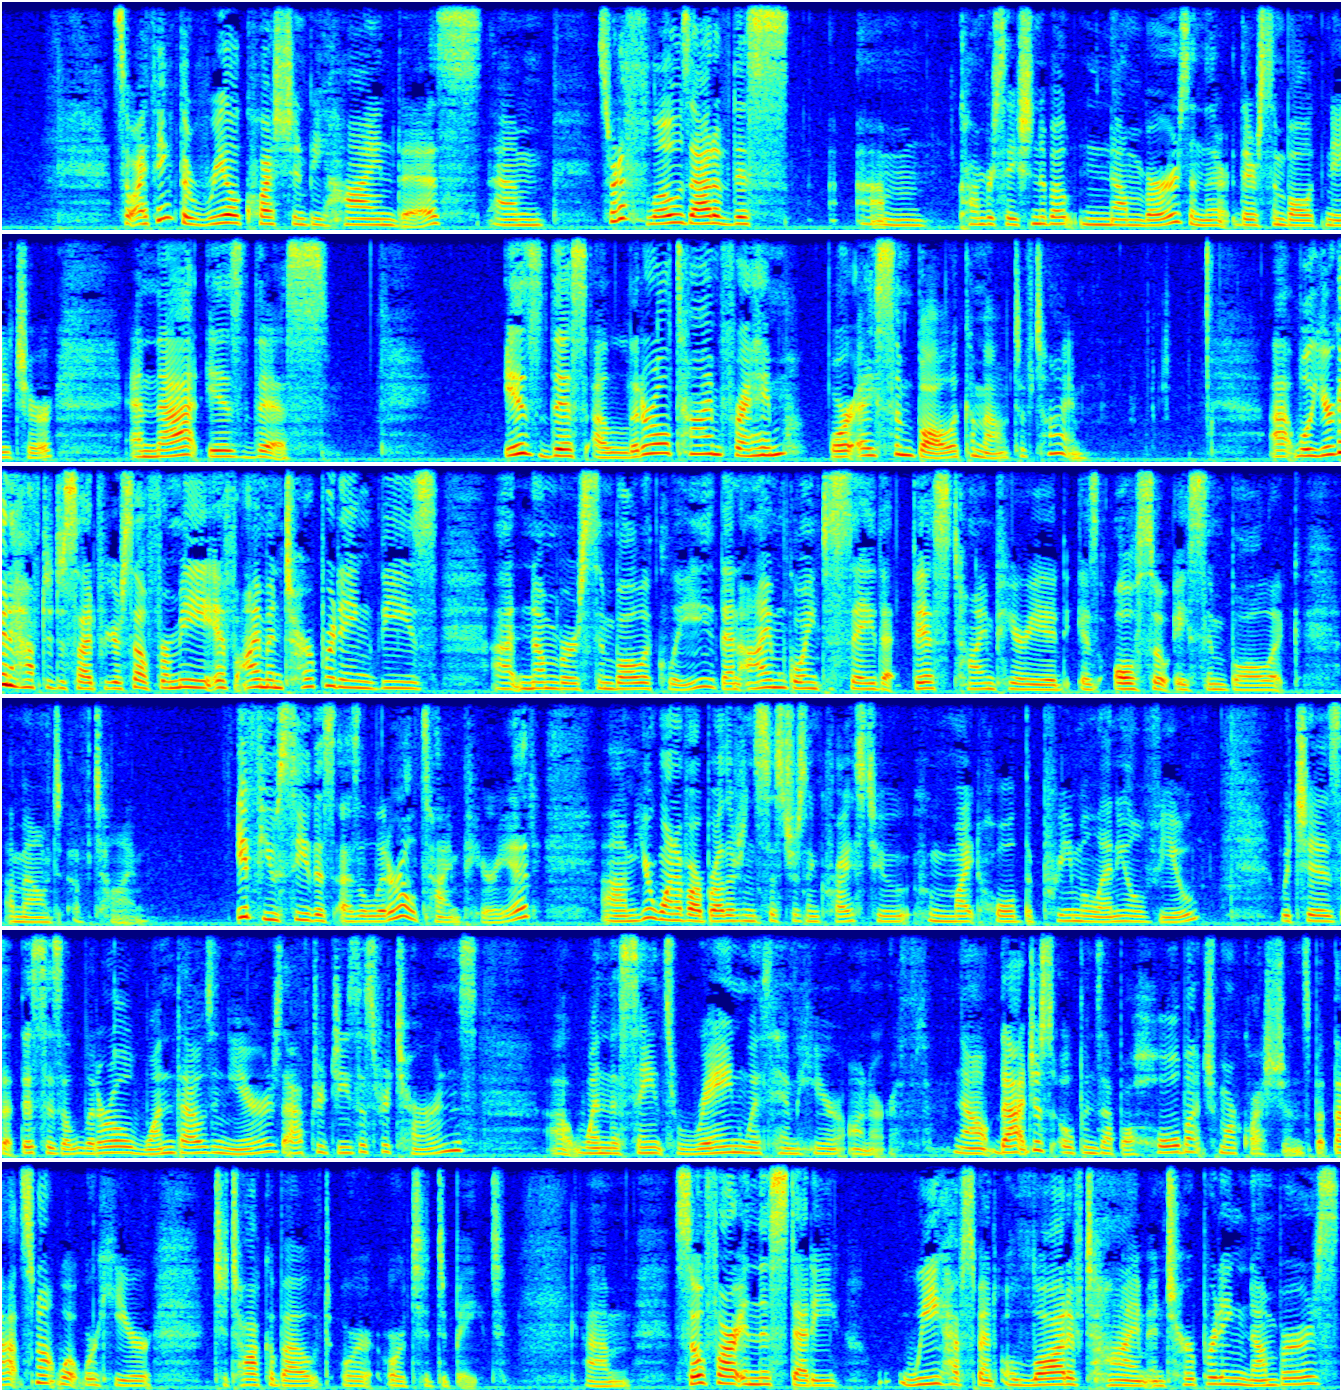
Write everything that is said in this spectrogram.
so I think the real question behind this um, sort of flows out of this um, conversation about numbers and their, their symbolic nature, and that is this: Is this a literal time frame or a symbolic amount of time? Uh, well, you're going to have to decide for yourself. For me, if I'm interpreting these uh, numbers symbolically, then I'm going to say that this time period is also a symbolic amount of time. If you see this as a literal time period, um, you're one of our brothers and sisters in Christ who, who might hold the premillennial view, which is that this is a literal 1,000 years after Jesus returns uh, when the saints reign with him here on earth. Now, that just opens up a whole bunch more questions, but that's not what we're here to talk about or, or to debate. Um, so far in this study, we have spent a lot of time interpreting numbers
